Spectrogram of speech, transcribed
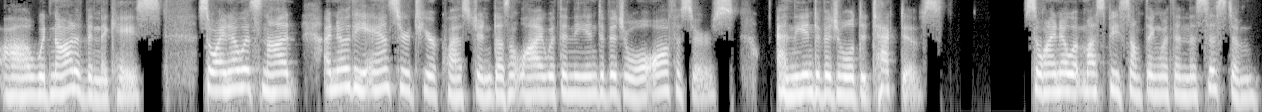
uh, would not have been the case. So I know it's not. I know the answer to your question doesn't lie within the individual officers and the individual detectives. So I know it must be something within the system.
